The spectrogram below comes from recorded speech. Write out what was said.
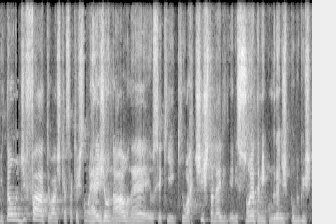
Então, de fato, eu acho que essa questão regional, né? Eu sei que, que o artista, né, ele, ele sonha também com grandes públicos,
